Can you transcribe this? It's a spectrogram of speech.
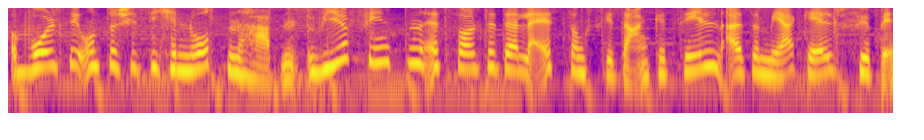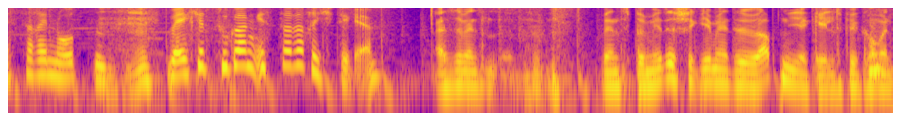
obwohl sie unterschiedliche Noten haben. Wir finden, es sollte der Leistungsgedanke zählen, also mehr Geld für bessere Noten. Welcher Zugang ist da der richtige? Also wenn es bei mir das schon gegeben hätte, hätte ich überhaupt nie ihr Geld bekommen.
